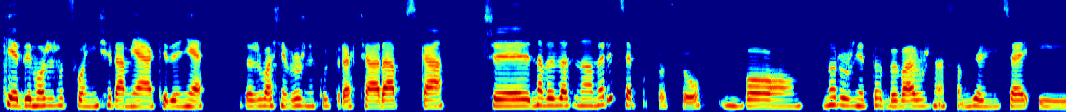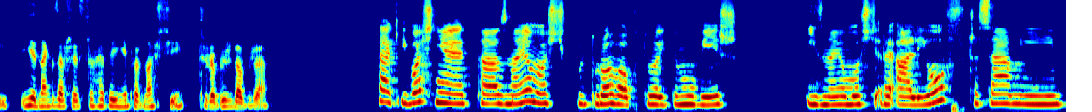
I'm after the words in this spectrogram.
Kiedy możesz odsłonić ramię, a kiedy nie. Też właśnie w różnych kulturach, czy arabska, czy nawet w Latynoameryce po prostu, bo no różnie to bywa, różne są dzielnice i jednak zawsze jest trochę tej niepewności, czy robisz dobrze. Tak, i właśnie ta znajomość kulturowa, o której ty mówisz, i znajomość realiów czasami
